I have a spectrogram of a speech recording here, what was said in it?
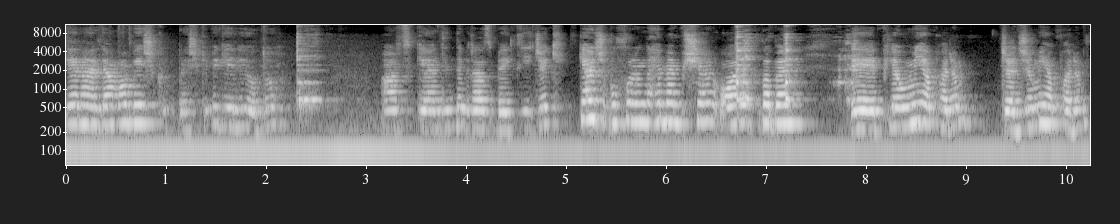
Genelde ama 5.45 gibi geliyordu. Artık geldiğinde biraz bekleyecek. Gerçi bu fırında hemen pişer. O arada da ben e, pilavımı yaparım. Cacığımı yaparım.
